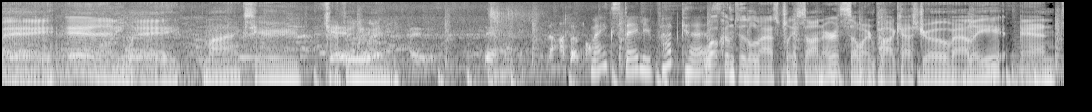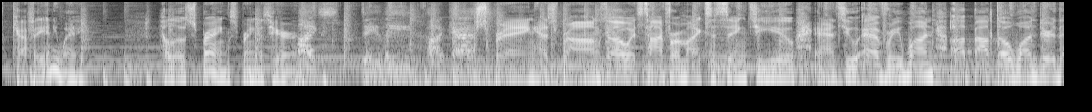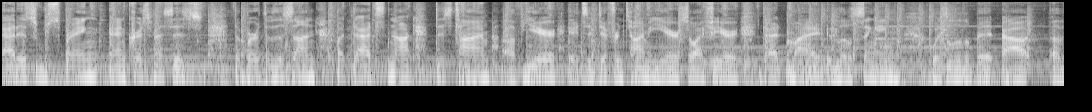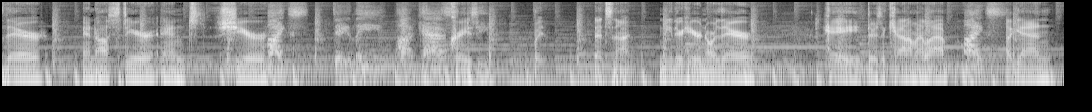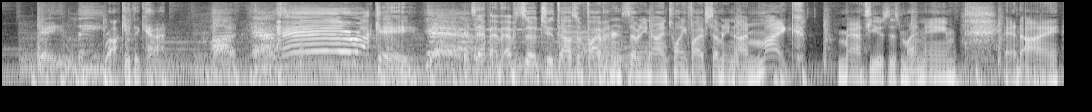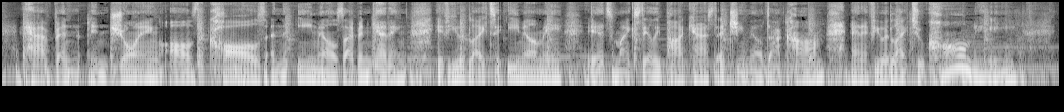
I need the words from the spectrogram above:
Cafe Anyway. Mike's here. Cafe Anyway. Mike's Daily Podcast. Welcome to the last place on earth, somewhere in Podcastro Valley, and Cafe Anyway. Hello, Spring. Spring is here. Mike's Daily Podcast. Spring has sprung, so it's time for Mike to sing to you and to everyone about the wonder that is spring and Christmas is the birth of the sun. But that's not this time of year, it's a different time of year, so I fear that my little singing was a little bit out of there and austere and sheer Mike's Daily Podcast. crazy. That's not neither here nor there. Hey, there's a cat on my lap Mike's again. Daily Rocky the cat. Podcast. Hey, Rocky! Yeah. It's FF episode 2579, 2579. Mike Matthews is my name, and I have been enjoying all of the calls and the emails I've been getting. If you would like to email me, it's Mike's Daily Podcast at gmail.com. And if you would like to call me,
